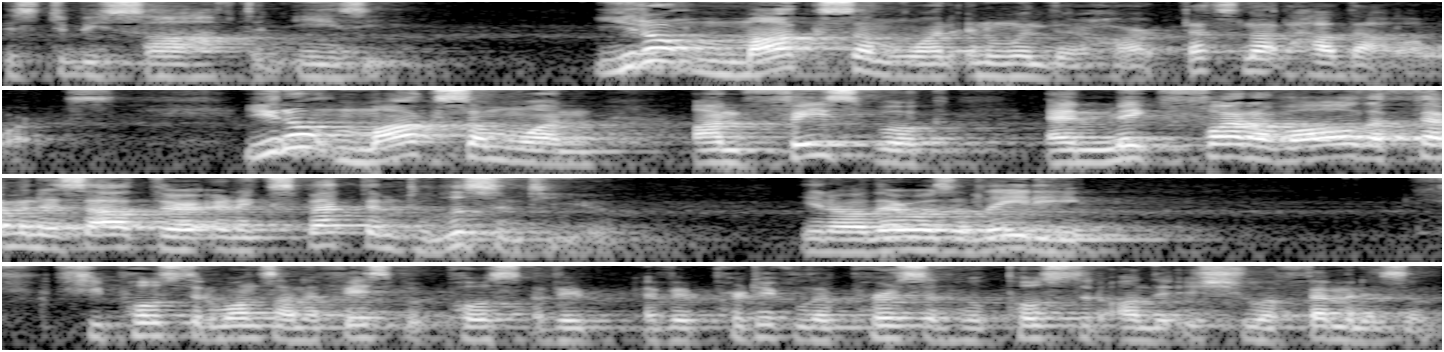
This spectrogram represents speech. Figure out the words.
is to be soft and easy. You don't mock someone and win their heart. That's not how da'wah works. You don't mock someone on Facebook and make fun of all the feminists out there and expect them to listen to you. You know, there was a lady, she posted once on a Facebook post of a, of a particular person who posted on the issue of feminism.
